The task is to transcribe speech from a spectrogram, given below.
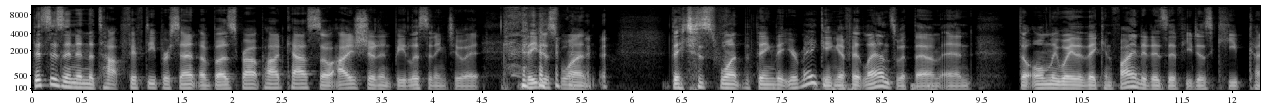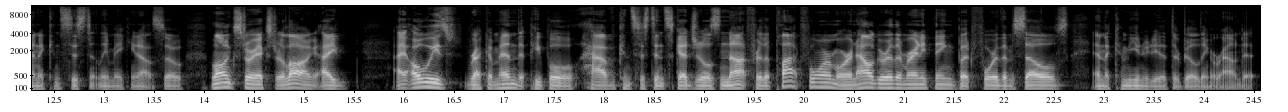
this isn't in the top 50% of buzzsprout podcasts so i shouldn't be listening to it they just want they just want the thing that you're making if it lands with them and the only way that they can find it is if you just keep kind of consistently making out so long story extra long i I always recommend that people have consistent schedules, not for the platform or an algorithm or anything, but for themselves and the community that they're building around it.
